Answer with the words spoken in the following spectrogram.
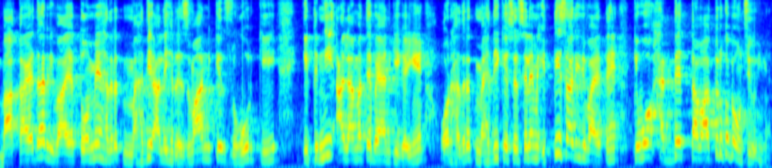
बाकायदा रिवायतों में हज़रत महदी आल रिजवान के जहूर की इतनी अलामतें बयान की गई हैं और हज़रत महदी के सिलसिले में इतनी सारी रिवायतें हैं कि वो हद तवातुर को पहुँची हुई हैं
